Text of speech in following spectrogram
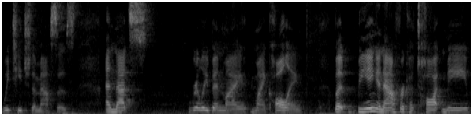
we teach the masses, and that's really been my my calling. But being in Africa taught me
